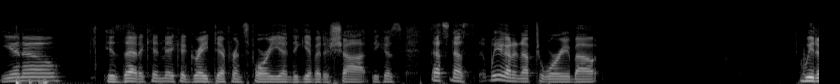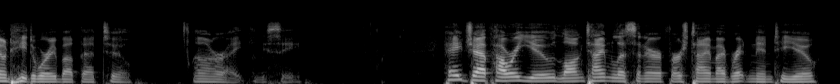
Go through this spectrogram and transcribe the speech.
you know, is that it can make a great difference for you and to give it a shot because that's not we got enough to worry about. We don't need to worry about that too. All right, let me see. Hey Jeff, how are you? Long time listener, first time I've written into you.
